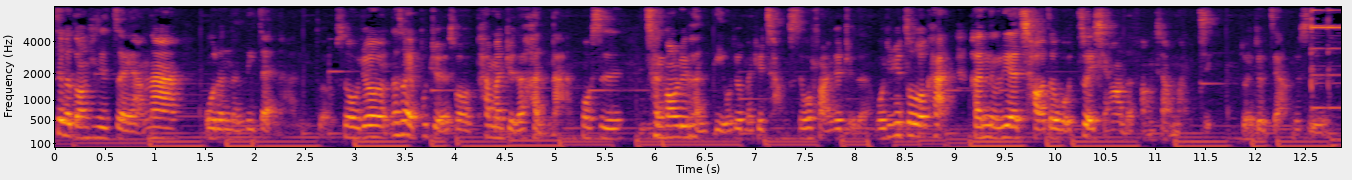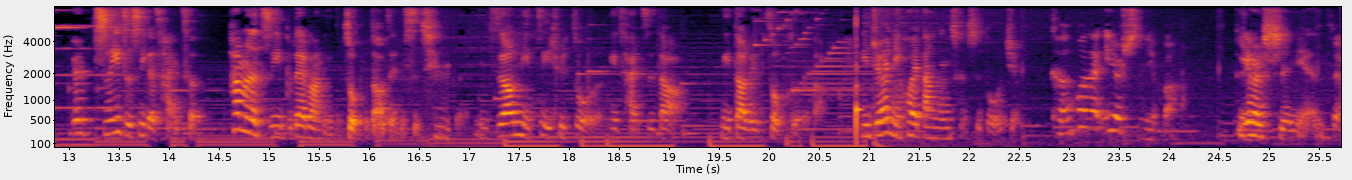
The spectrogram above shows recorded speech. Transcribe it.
这个东西是这样，那我的能力在哪里？对，所以我就那时候也不觉得说他们觉得很难，或是成功率很低，我就没去尝试。我反而就觉得我就去做做看，很努力的朝着我最想要的方向迈进。对，就这样，就是因为质疑只是一个猜测，他们的质疑不代表你做不到这件事情。对，你只有你自己去做了，你才知道你到底做不做得到。你觉得你会当工程师多久？可能会在一二十年吧。一二十年，对，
